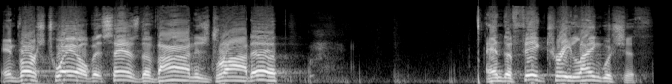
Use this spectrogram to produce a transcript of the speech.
In verse 12, it says, The vine is dried up, and the fig tree languisheth.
